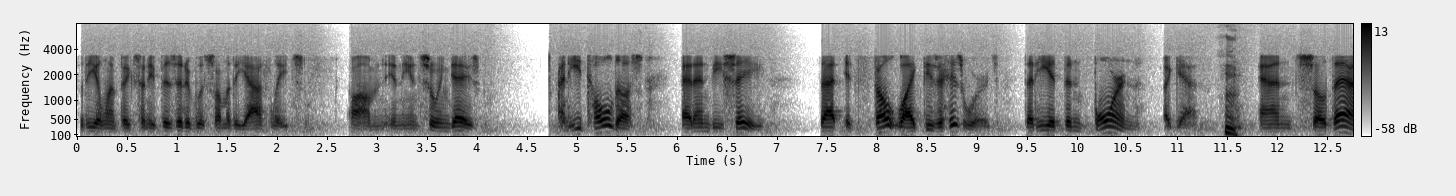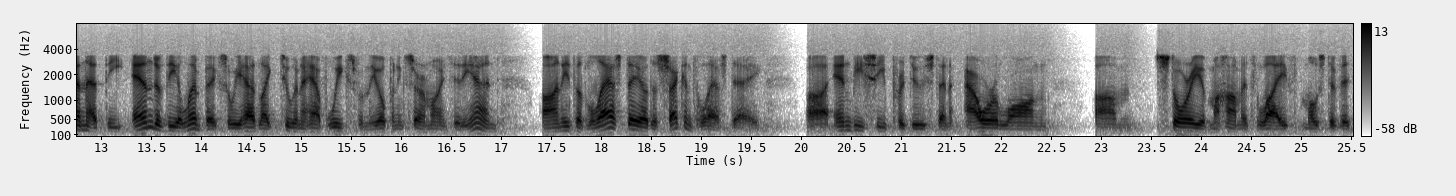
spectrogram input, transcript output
for the Olympics and he visited with some of the athletes um, in the ensuing days. And he told us at NBC that it felt like, these are his words, that he had been born again. And so then at the end of the Olympics, so we had like two and a half weeks from the opening ceremony to the end, on either the last day or the second to last day, uh, NBC produced an hour long um, story of Muhammad's life, most of it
